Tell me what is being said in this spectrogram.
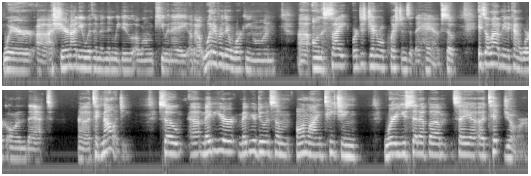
where uh, I share an idea with them and then we do a long Q&A about whatever they're working on uh, on the site or just general questions that they have. So it's allowed me to kind of work on that uh, technology. So uh, maybe you're maybe you're doing some online teaching where you set up, um, say, a, a tip jar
